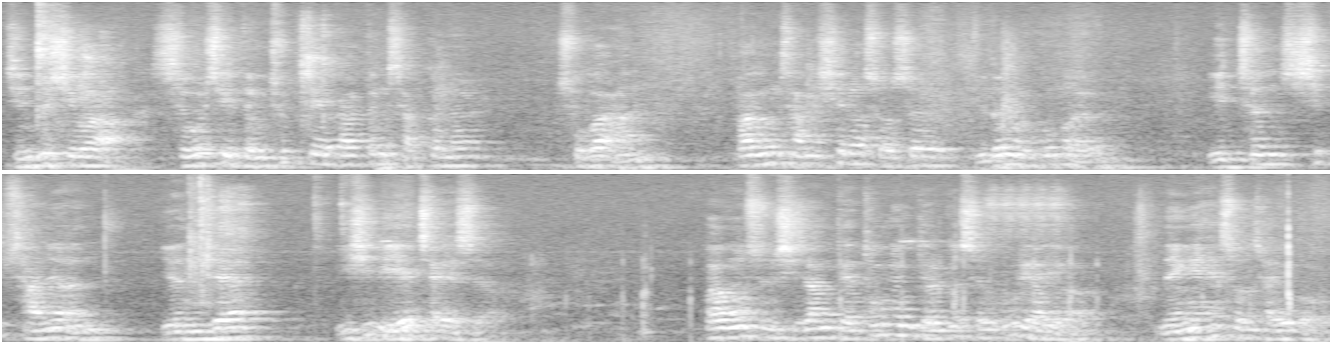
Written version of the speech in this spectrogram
진주시와 서울시 등 축제 갈등 사건을 추가한 박응상 실화 소설 유등의 꿈을 2014년 연재 22회차에서 박원순 시장 대통령 될 것을 우려하여 명예훼손 사유로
